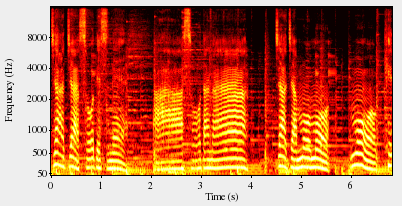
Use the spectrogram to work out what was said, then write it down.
じゃあじゃあそうですね。ああそうだな。じゃあじゃあもうもうもう決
